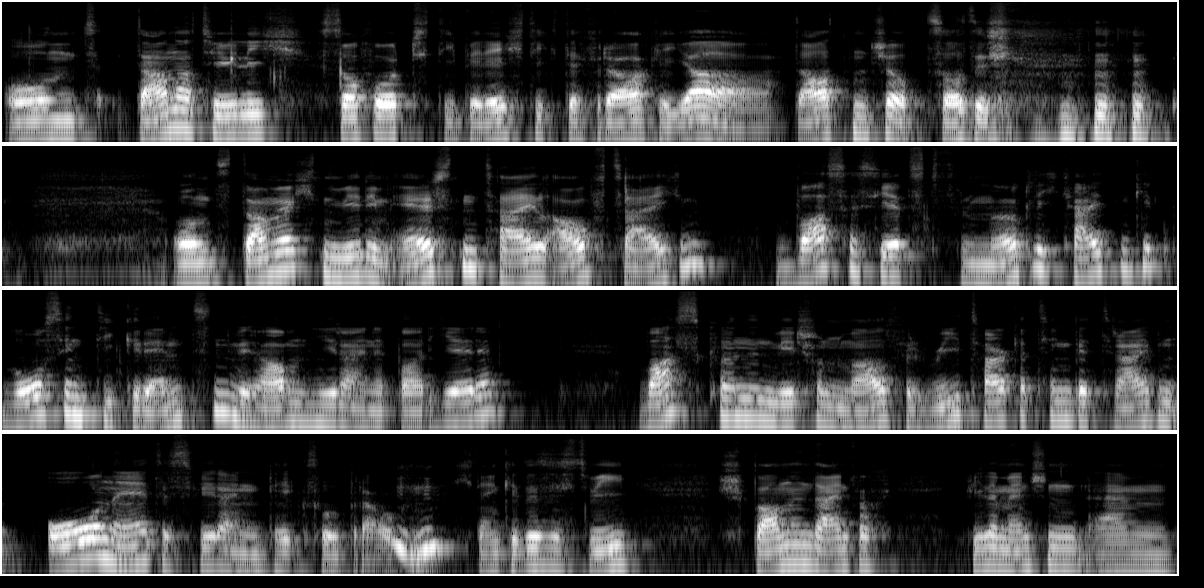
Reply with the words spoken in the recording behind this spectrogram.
Und dann natürlich sofort die berechtigte Frage, ja, Datenschutz, oder? und da möchten wir im ersten Teil aufzeigen, was es jetzt für Möglichkeiten gibt, wo sind die Grenzen. Wir haben hier eine Barriere was können wir schon mal für Retargeting betreiben, ohne dass wir einen Pixel brauchen. Mhm. Ich denke, das ist wie spannend einfach. Viele Menschen ähm,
